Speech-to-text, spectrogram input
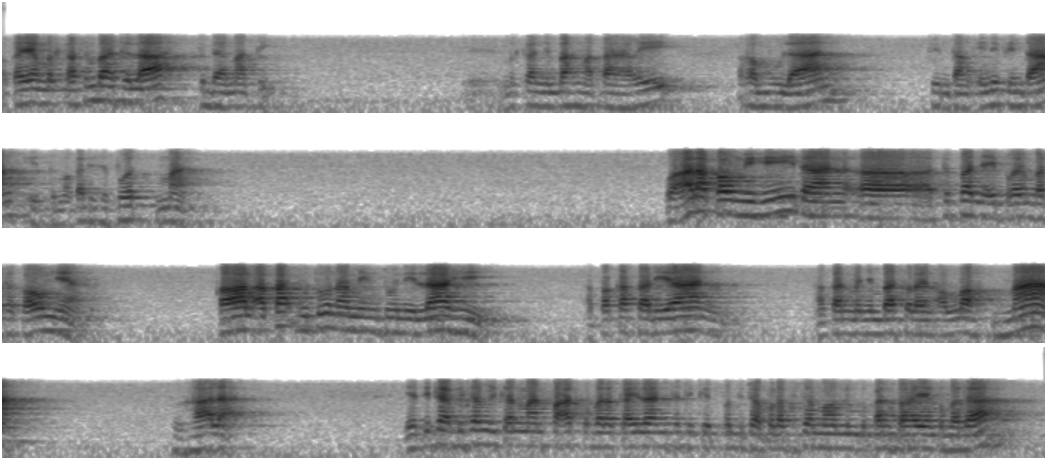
Maka yang mereka sembah adalah benda mati. Mereka menyembah matahari, rembulan, bintang ini, bintang itu, maka disebut ma. Wa ala kaumihi dan e, depannya Ibrahim pada kaumnya. Qal atakbuduna min dunillahi. Apakah kalian akan menyembah selain Allah ma berhala yang tidak bisa memberikan manfaat kepada kalian sedikit pun tidak pula bisa menimbulkan bahaya kepada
